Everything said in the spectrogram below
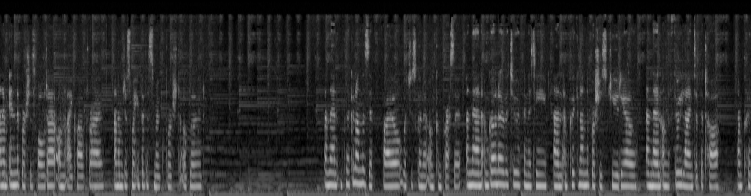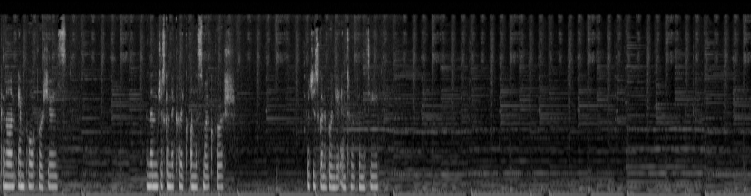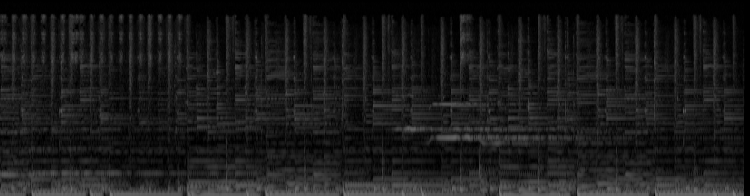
and I'm in the brushes folder on the iCloud drive and I'm just waiting for the smoke brush to upload. And then I'm clicking on the zip file which is going to uncompress it. And then I'm going over to Affinity and I'm clicking on the brushes studio and then on the three lines at the top I'm clicking on import brushes and then I'm just going to click on the smoke brush which is going to bring it into Affinity.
